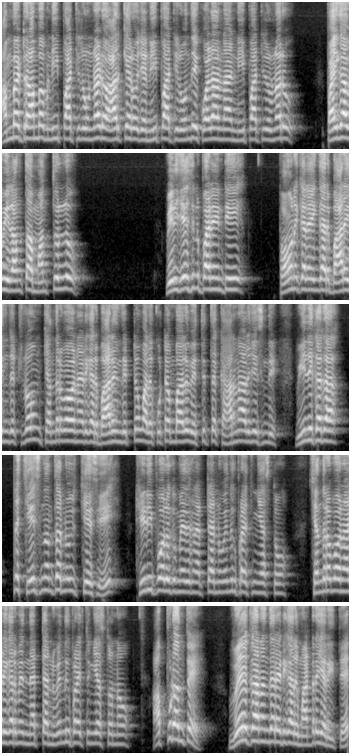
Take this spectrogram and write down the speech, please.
అంబటి రాంబాబు నీ పార్టీలో ఉన్నాడు ఆర్కే రోజా నీ పార్టీలో ఉంది కొడాలి నీ పార్టీలో ఉన్నారు. పైగా వీళ్ళంతా మంత్రులు. వీళ్ళు చేసిన పని ఏంటి? పవన్ కళ్యాణ్ గారి భార్యను తిట్టడం చంద్రబాబు నాయుడు గారి భార్యను తిట్టడం వాళ్ళ కుటుంబాలు వ్యక్తిత్వ కారణాలు చేసింది. వీది కదా అంటే చేసినంత నువ్వు చేసి టీడీపీ వాళ్ళకి మీద నెట్టా నువ్వు ఎందుకు ప్రయత్నం చేస్తావు? చంద్రబాబు నాయుడు గారి మీద నెట్టా నువ్వు ఎందుకు ప్రయత్నం చేస్తున్నావు? అప్పుడు అంతే. వివేకానంద రెడ్డి గారి మర్డర్ జరిగితే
